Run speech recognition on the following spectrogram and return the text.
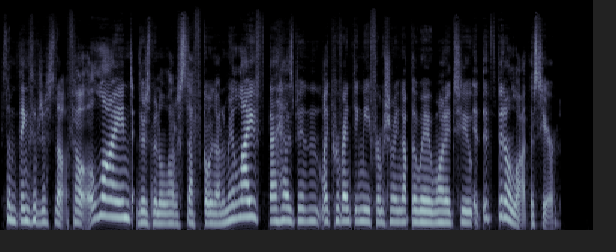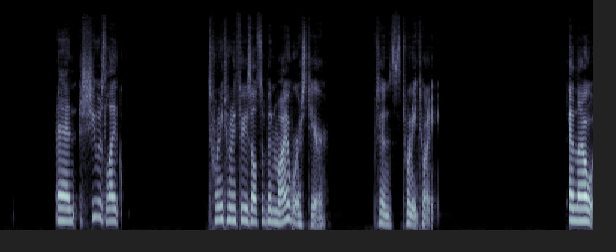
some things have just not felt aligned. There's been a lot of stuff going on in my life that has been like preventing me from showing up the way I wanted to. It, it's been a lot this year. And she was like, 2023 has also been my worst year since 2020. And now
